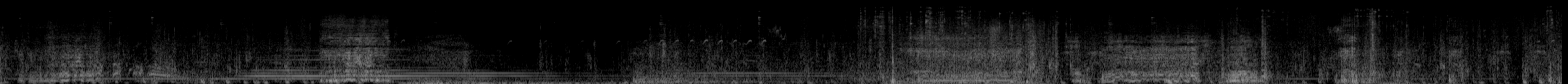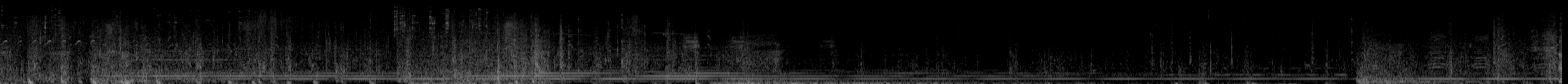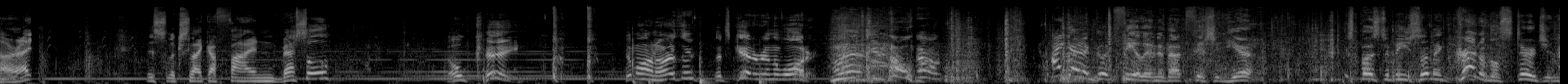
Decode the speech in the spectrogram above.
This looks like a fine vessel. Okay. Come on, Arthur. Let's get her in the water. Oh, I got a good feeling about fishing here. There's supposed to be some incredible sturgeon.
